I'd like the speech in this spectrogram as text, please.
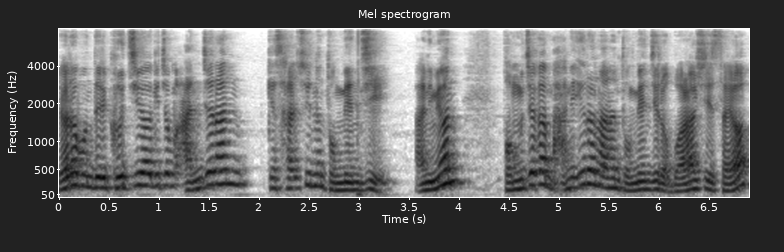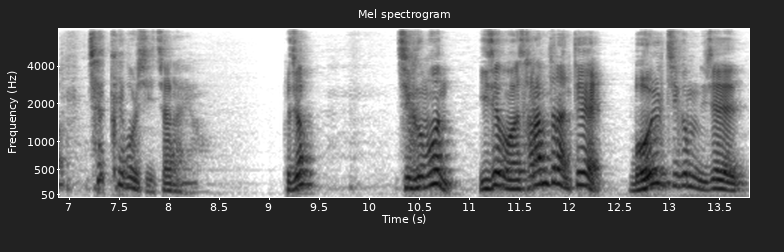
여러분들이 그 지역이 좀 안전하게 살 수 있는 동네인지 아니면 범죄가 많이 일어나는 동네인지를 뭘 할 수 있어요? 체크해 볼 수 있잖아요. 그죠? 지금은 이제 뭐 사람들한테 뭘 지금 이제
